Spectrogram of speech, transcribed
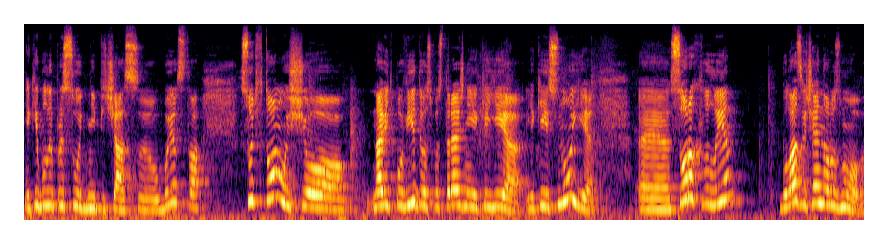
які були присутні під час е, вбивства. Суть в тому, що навіть по відеоспостереженню, яке є, яке існує, е, 40 хвилин була звичайна розмова.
